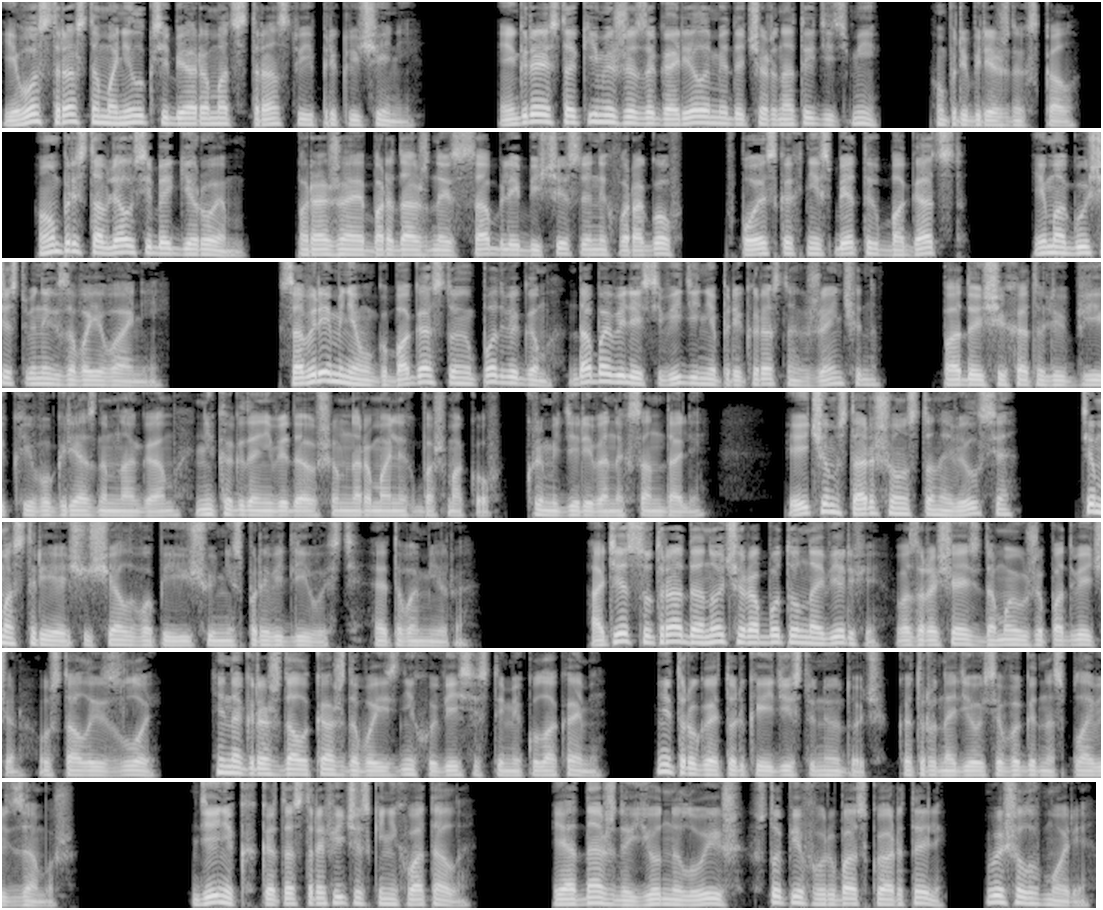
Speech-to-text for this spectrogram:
Его страстно манил к себе аромат странствий и приключений. Играя с такими же загорелыми до черноты детьми у прибрежных скал, он представлял себя героем, поражая бордажные сабли бесчисленных врагов в поисках несметных богатств и могущественных завоеваний. Со временем к богатству и подвигам добавились видения прекрасных женщин, падающих от любви к его грязным ногам, никогда не видавшим нормальных башмаков, кроме деревянных сандалий. И чем старше он становился, тем острее ощущал вопиющую несправедливость этого мира. Отец с утра до ночи работал на верфи, возвращаясь домой уже под вечер, усталый и злой, и награждал каждого из них увесистыми кулаками, не трогая только единственную дочь, которую надеялся выгодно сплавить замуж. Денег катастрофически не хватало, и однажды юный Луиш, вступив в рыбацкую артель, вышел в море.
